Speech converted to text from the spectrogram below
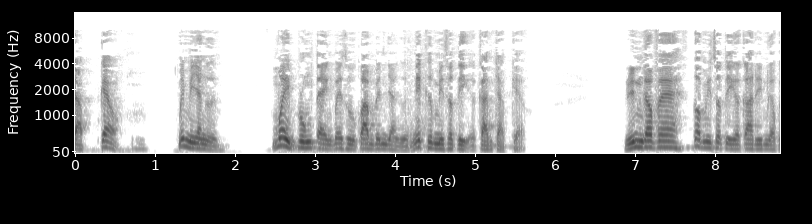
จับแก้ว ไม่มีอย่างอื่น ไม่ปรุงแต่งไปสู่ความเป็นอย่างอื่น นี่คือมีสติกับการจับแก้ว รินกาแฟก็มีสติกับการรินกาแฟ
